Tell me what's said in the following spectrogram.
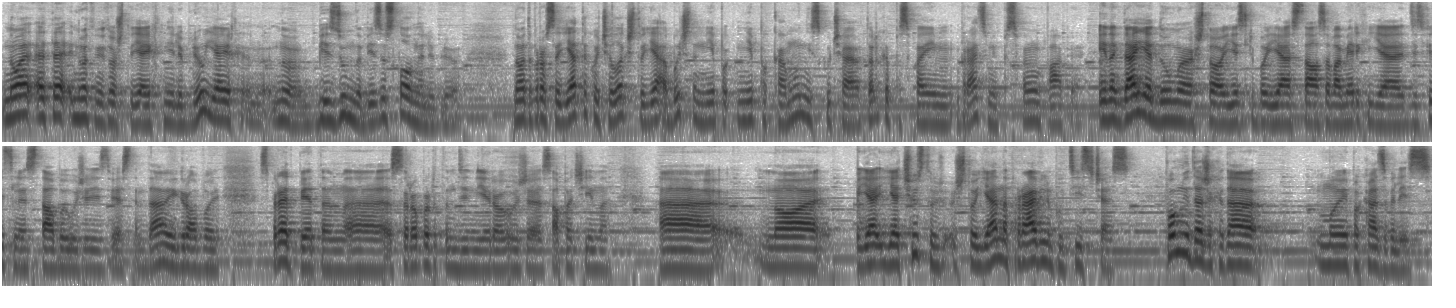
но это, ну, это не то, что я их не люблю, я их, ну, безумно, безусловно люблю. Но это просто я такой человек, что я обычно ни по, ни по кому не скучаю, только по своим братьям и по своему папе. Иногда я думаю, что если бы я остался в Америке, я действительно стал бы уже известным, да, играл бы с Брэд Питтом, э, с Робертом Де Ниро, уже с Ал Пачино. Э, но я, я чувствую, что я на правильном пути сейчас. Помню даже, когда мы показывались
